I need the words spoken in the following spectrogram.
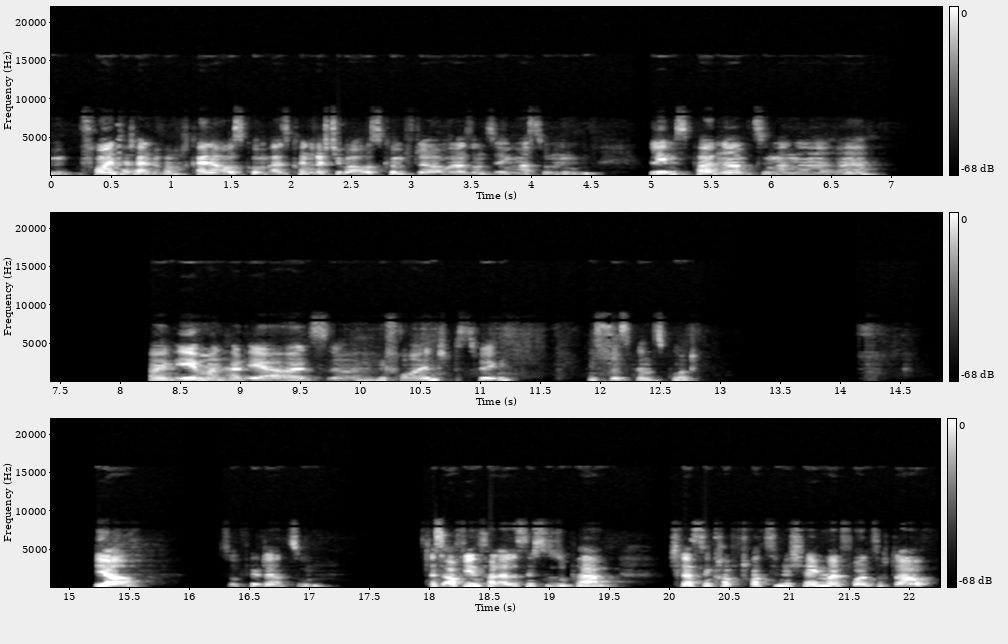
ein Freund hat halt einfach noch keine Auskunft, also kein Recht über Auskünfte oder sonst irgendwas, so ein Lebenspartner, beziehungsweise äh, ein Ehemann halt eher als äh, ein Freund. Deswegen ist das ganz gut. Ja, so viel dazu. Ist auf jeden Fall alles nicht so super. Ich lasse den Kopf trotzdem nicht hängen. Mein Freund sagt auch,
